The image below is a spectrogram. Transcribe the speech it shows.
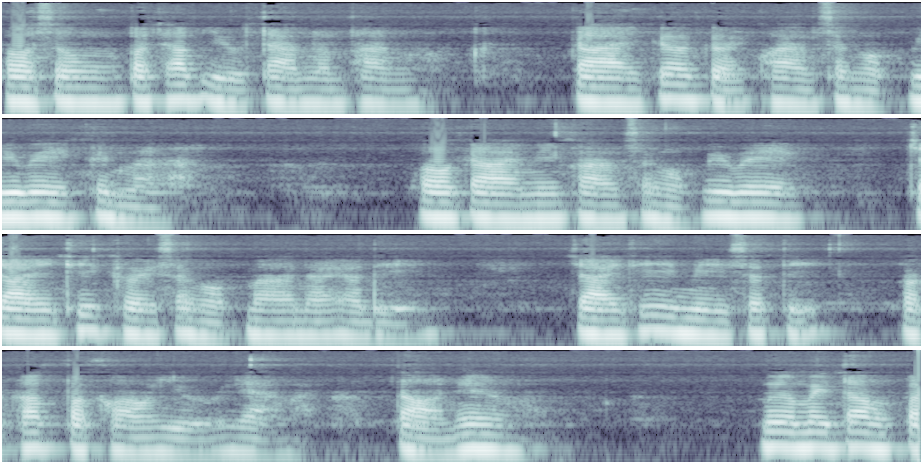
พอทรงประทับอยู่ตามลำพัง กายก็เกิดความสงบวิเวกขึ้นมา พอกายมีความสงบวิเวก ใจที่เคยสงบมาในอดีต ใจที่มีสติประคับประคองอยู่อย่างต่อเนื่อง เมื่อไม่ต้องไป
